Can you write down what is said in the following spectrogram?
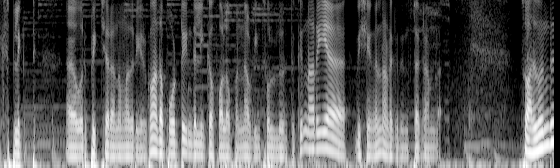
எக்ஸ்பிளிக்ட் ஒரு பிக்சர் அந்த மாதிரி இருக்கும். அதை போட்டு இந்த லிங்கை ஃபாலோ பண்ண அப்படின்னு சொல்லுறதுக்கு நிறைய விஷயங்கள் நடக்குது இன்ஸ்டாகிராமில். ஸோ அது வந்து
